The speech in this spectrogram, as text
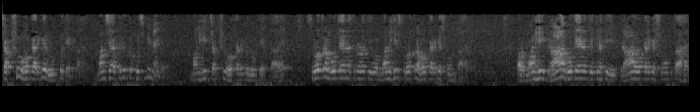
चक्षु होकर के रूप को देखता है। मन से अतिरिक्त तो कुछ भी नहीं है। मन ही चक्षु होकर के रूप देखता है। श्रोत्र भूतेन श्रोणती वो मन ही श्रोत्र होकर के सुनता है। और मन ही घ्राण भूतेन जिग्रती, घ्राण होकर के सूंघता है।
